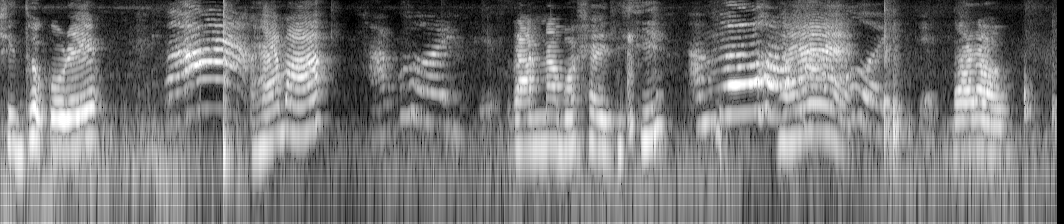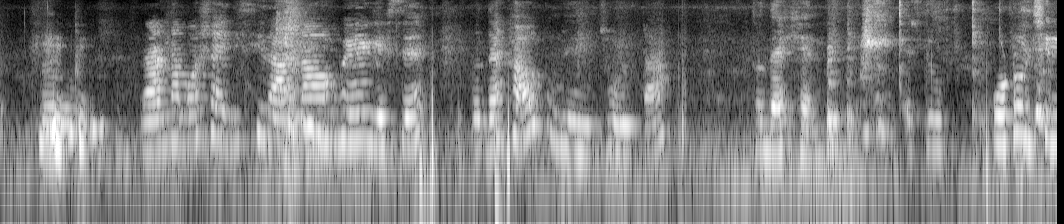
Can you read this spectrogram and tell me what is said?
সিদ্ধ করে হ্যাঁ মা? রান্না বসাই দিছি। হ্যাঁ দাঁড়াও। রান্না বসাই দিছি রান্না হয়ে গেছে। তো দেখাও তুমি ঝোলটা। তো দেখেন, একটু পটল ছিল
